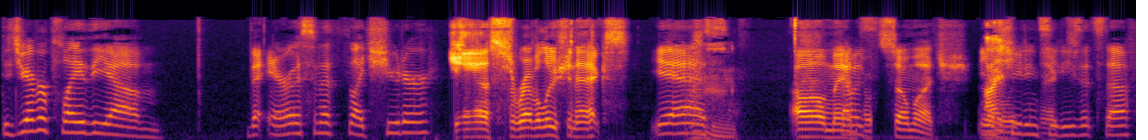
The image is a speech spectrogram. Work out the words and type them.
Did you ever play the um the Aerosmith like shooter? yes, Revolution X. Yes. Hmm. Oh man, That that was- was, so much. You were I- shooting CDs at stuff.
